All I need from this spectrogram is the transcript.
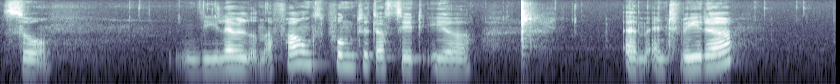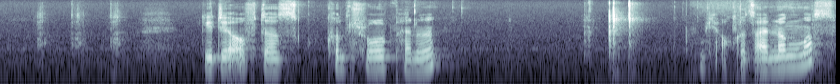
So, die Level und Erfahrungspunkte, das seht ihr ähm, entweder geht ihr auf das Control Panel, ich auch kurz einloggen muss.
